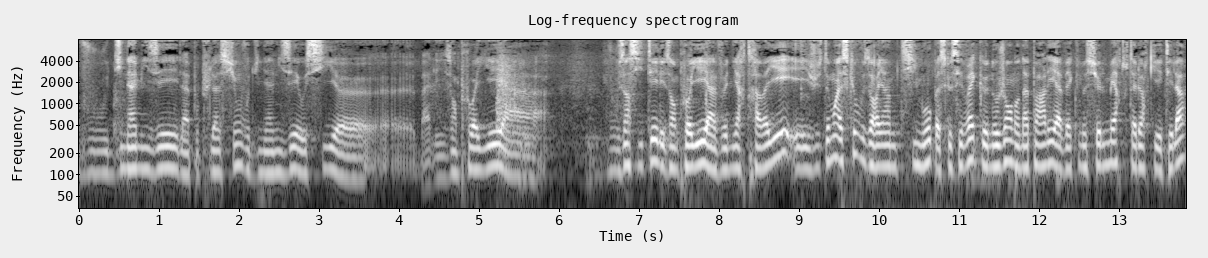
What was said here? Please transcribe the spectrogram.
vous dynamisez la population, vous dynamisez aussi euh, bah, les employés à vous incitez les employés à venir travailler. Et justement, est-ce que vous auriez un petit mot? Parce que c'est vrai que nos gens, on en a parlé avec Monsieur le maire tout à l'heure qui était là.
